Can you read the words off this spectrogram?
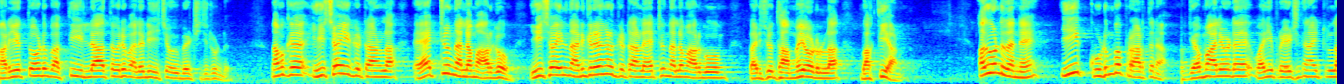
മറിയത്തോട് ഭക്തി ഇല്ലാത്തവർ പലരും ഈശോ ഉപേക്ഷിച്ചിട്ടുണ്ട്. നമുക്ക് ഈശോയെ കിട്ടാനുള്ള ഏറ്റവും നല്ല മാർഗവും ഈശോയിൽ നിന്ന് അനുഗ്രഹങ്ങൾ കിട്ടാനുള്ള ഏറ്റവും നല്ല മാർഗവും പരിശുദ്ധ അമ്മയോടുള്ള ഭക്തിയാണ്. അതുകൊണ്ട് തന്നെ ഈ കുടുംബ പ്രാർത്ഥന ജപമാലയുടെ വലിയ പ്രേക്ഷിതനായിട്ടുള്ള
